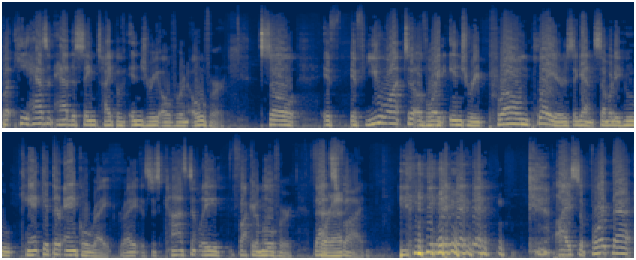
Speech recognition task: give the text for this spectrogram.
but he hasn't had the same type of injury over and over. So if if you want to avoid injury prone players, again, somebody who can't get their ankle right, right? It's just constantly fucking them over. That's Fournette. fine. I support that.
